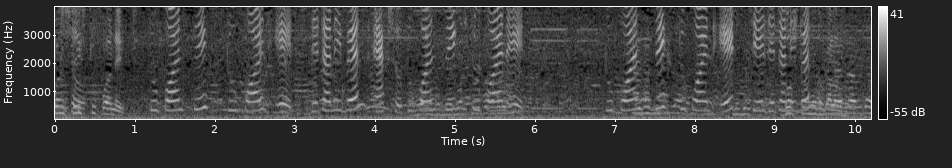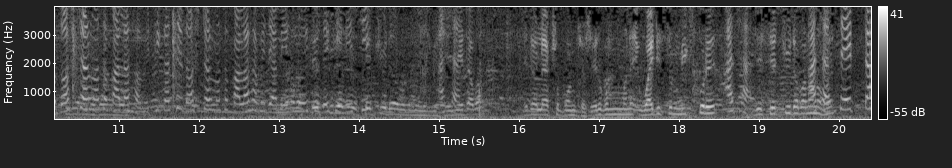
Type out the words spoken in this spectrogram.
একশো। Six two point two point যেটা নিবেন একশো। Two point six two point eight two point six two point eight যে যেটা দশটার নিবেন মতো কালার হবে। দশটার মতো কালার হবে। ঠিক আছে? দশটার মতো কালার হবে যে আমি এগুলো একটু দেখিয়ে দিচ্ছি আচ্ছা। এটা আবার এটা হলো একশো পঞ্চাশ। এরকম মানে হোয়াইট স্টোন মিক্স করে আচ্ছা। যে সেট চুড়িটা বানানো আচ্ছা হয়। সেটটা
